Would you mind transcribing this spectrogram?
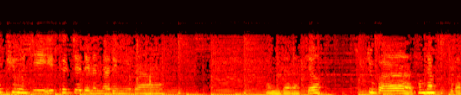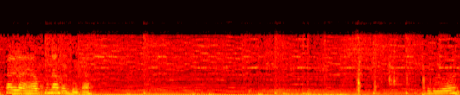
쭉 키운 지 이틀째 되는 날입니다. 많이 자랐죠? 숙주가 성장 속도가 빨라요. 콩나물보다. 물은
